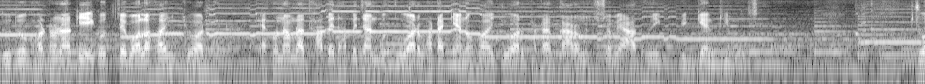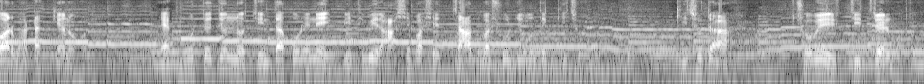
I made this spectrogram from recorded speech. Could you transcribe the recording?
দুটো ঘটনাকে একত্রে বলা হয় জোয়ার ভাটা। এখন আমরা ধাপে ধাপে জানব জোয়ার ভাটা কেন হয়, জোয়ার ভাটার কারণ হিসাবে আধুনিক বিজ্ঞান কি বলছে। জোয়ার ভাটা কেন হয়? এক মুহূর্তের জন্য চিন্তা করে নেই, পৃথিবীর আশেপাশে চাঁদ বা সূর্য বলতে কিছুই নেই। কিছুটা ছবির চিত্রের মতো।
